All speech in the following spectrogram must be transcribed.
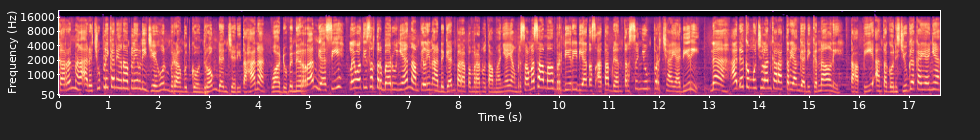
karena ada cuplikan yang nampilin Lee Jae-hoon berambut gondrong dan jadi tahanan. Waduh, beneran gak sih? Lewat teaser terbarunya, nampilin adegan para pemeran utamanya yang bersama-sama berdiri di atas atap dan tersenyum percaya diri. Nah, ada kemunculan karakter yang gak dikenal nih, tapi antagonis juga kayaknya.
